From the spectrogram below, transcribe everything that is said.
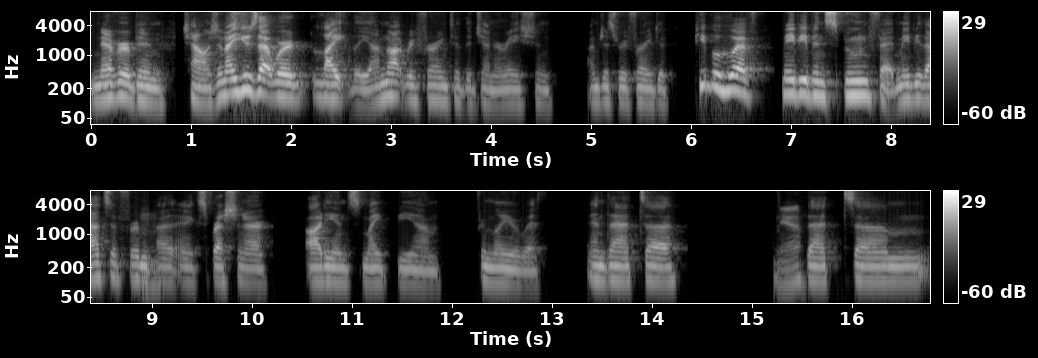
never been challenged. And i use that word lightly. I'm not referring to the generation. I'm just referring to people who have maybe been spoon fed maybe that's a firm, Mhm. uh, an expression our audience might be um, familiar with. And that uh, yeah that um,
